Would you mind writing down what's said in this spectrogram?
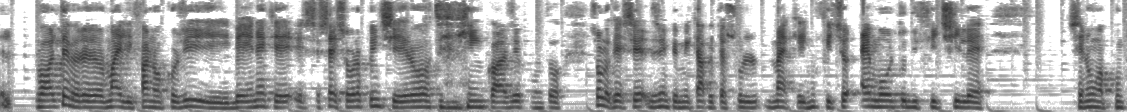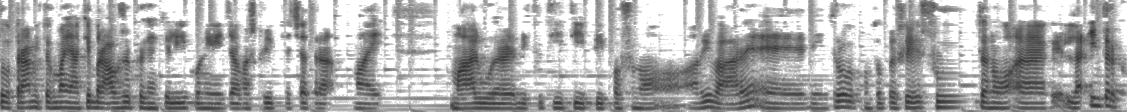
A volte ormai li fanno così bene che se sei sovrappensiero ti viene quasi appunto solo che se ad esempio mi capita sul Mac in ufficio è molto difficile se non appunto tramite ormai anche browser perché anche lì con i JavaScript eccetera ormai malware di tutti i tipi possono arrivare dentro appunto perché sfruttano eh, la inter-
